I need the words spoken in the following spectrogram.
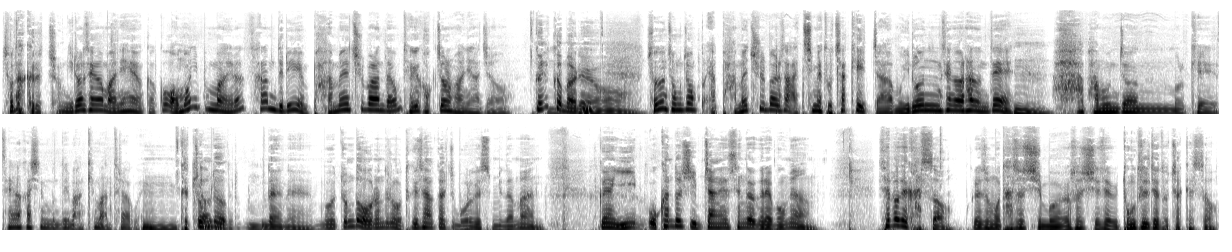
저도 아, 그렇죠. 이런 생각 많이 해요. 그러니까 꼭 어머니뿐만 아니라 사람들이 밤에 출발한다고 하면 되게 걱정을 많이 하죠. 그러니까 음, 말이에요. 저는 종종 야, 밤에 출발해서 아침에 도착해 있자 뭐 이런 생각을 하는데 음. 아, 밤 운전 뭐 이렇게 생각하시는 분들이 많긴 많더라고요. 음, 그좀 더. 음. 네네. 뭐 좀 더 어른들은 어떻게 생각할지 모르겠습니다만, 그냥 이 오칸돌 씨 입장에서 생각을 해보면, 새벽에 갔어. 그래서 뭐 5시, 뭐 6시 새벽 동틀 때 도착했어.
